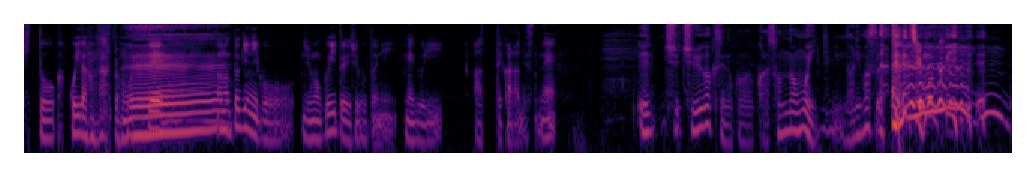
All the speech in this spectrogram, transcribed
きっとかっこいいだろうなと思ってえその時にこう樹木医という仕事に巡り合ってからですね。え中中学生の頃からそんな思いになります？樹木医でうん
